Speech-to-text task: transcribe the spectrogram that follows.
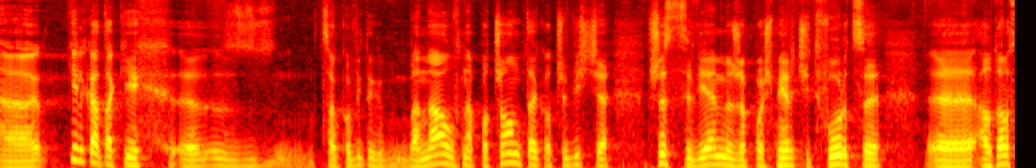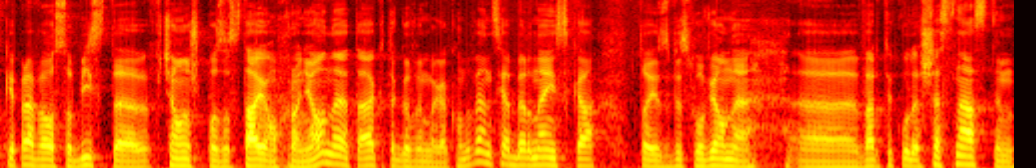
E, Kilka takich e, całkowitych banałów na początek. Oczywiście wszyscy wiemy, że po śmierci twórcy autorskie prawa osobiste wciąż pozostają chronione, tak? tego wymaga konwencja berneńska. To jest wysłowione w artykule 16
